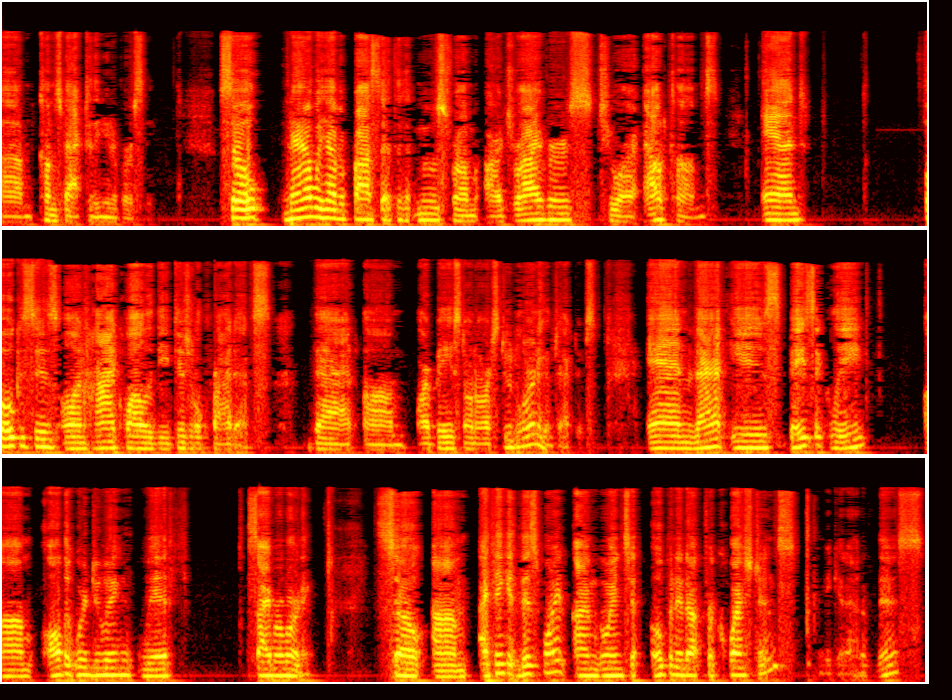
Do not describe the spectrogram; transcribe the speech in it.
um, comes back to the university. So now we have a process that moves from our drivers to our outcomes and focuses on high-quality digital products that um, are based on our student learning objectives. And that is basically um, all that we're doing with cyber learning. So um, I think at this point I'm going to open it up for questions. Let me get out of this.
